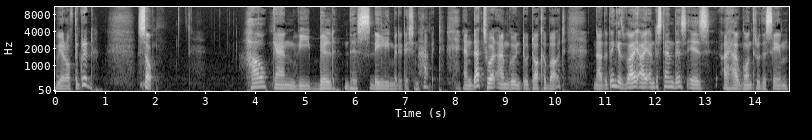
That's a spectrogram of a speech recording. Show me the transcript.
we are off the grid. So, how can we build this daily meditation habit? And that's what I'm going to talk about. Now, the thing is, why I understand this is I have gone through the same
